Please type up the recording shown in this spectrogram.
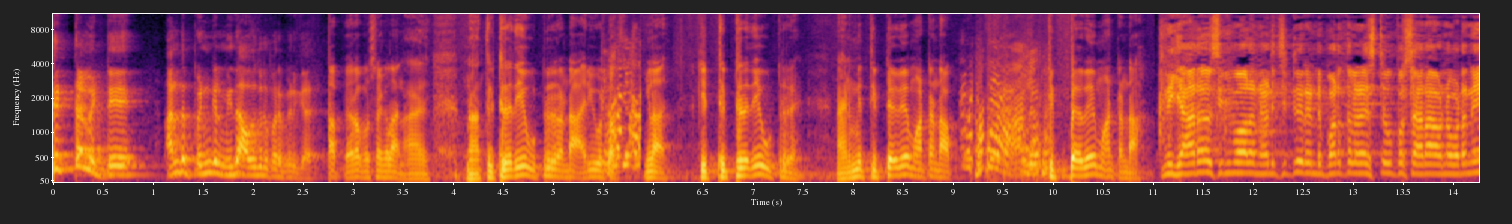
திட்டமிட்டு அந்த பெண்கள் மீது அவதூறு பரப்பியிருக்காரு. பேர பசங்களா நான் நான் திட்டுறதே விட்டுறேன்டா அறிவட்டா திட்டுறதே விட்டுறேன். நான் திட்டவே மாட்டேன்டா. திட்டவே மாட்டேன்டா. இன்னைக்கு யாரோ சினிமாவில் நடிச்சிட்டு ரெண்டு படத்துல சூப்பர் ஸ்டார் ஆன உடனே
